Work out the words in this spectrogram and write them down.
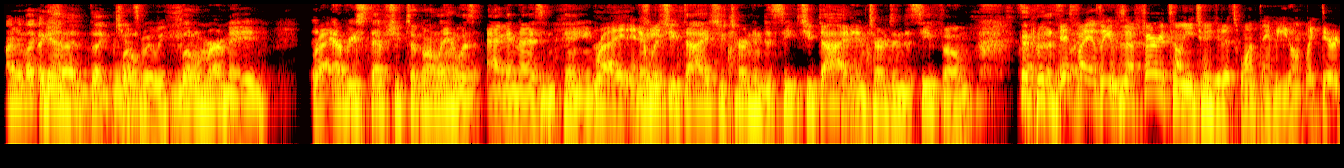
I mean, like Again, I said, like kids little, movie. Little Mermaid. Right. Every step she took on land was agonizing pain. Right, and And, when she- she died, she turned into sea. She died and turns into sea foam. It's funny. It's like if it's a fairy tale and you change it, it's one thing, but you don't like there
